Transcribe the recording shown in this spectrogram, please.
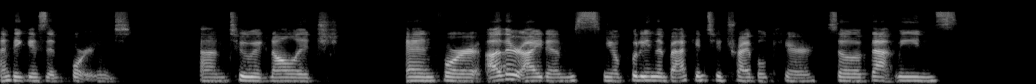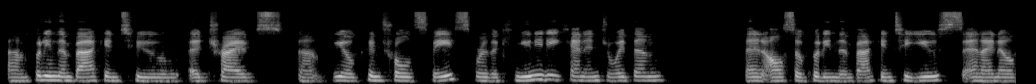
I think is important um, to acknowledge. And for other items, you know, putting them back into tribal care. So if that means um, putting them back into a tribe's, um, you know, controlled space where the community can enjoy them, and also putting them back into use. And I know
